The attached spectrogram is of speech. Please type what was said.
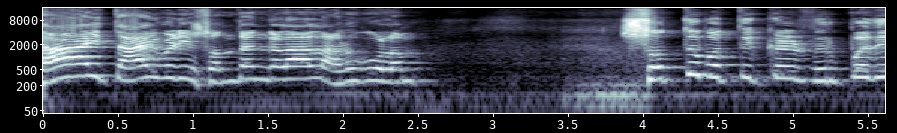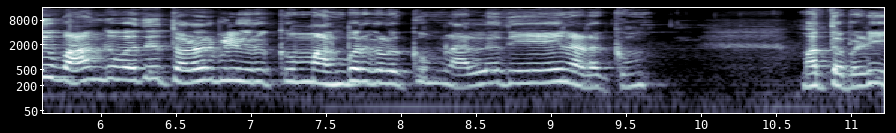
தாய் தாய் வழி சொந்தங்களால் அனுகூலம் சொத்து பத்துக்கள் விற்பது வாங்குவது தொடர்பில் இருக்கும் அன்பர்களுக்கும் நல்லதே நடக்கும். மற்றபடி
